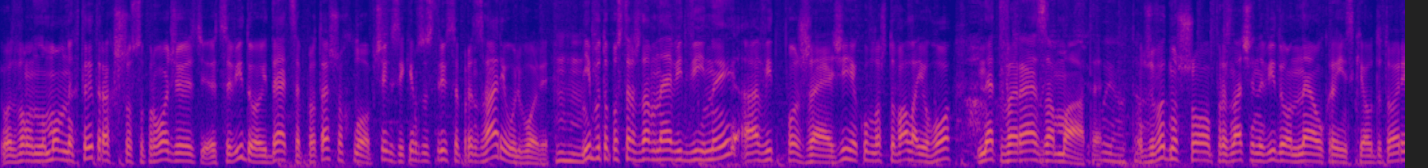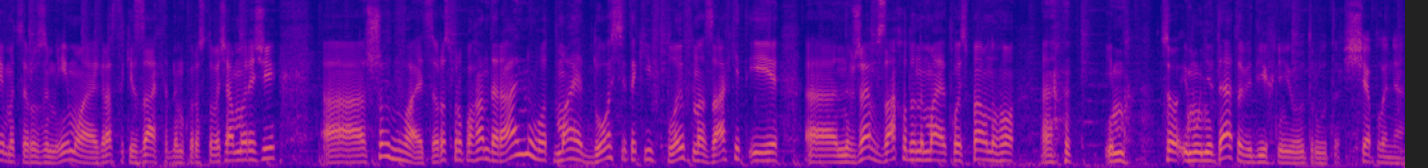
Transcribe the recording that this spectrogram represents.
от в англомовних титрах, що супроводжують це відео, йдеться про те, що хлопчик, з яким зустрівся принц Гаррі у Львові, нібито постраждав не від війни, а від пожежі, яку влаштувала його нетвереза мати. Отже, видно, що призначене відео не українській аудиторії, ми це розуміємо, а якраз таки західним користувачам мережі. А, що відбувається? Розпропаганда реально от, має досі такий вплив на захід, і е, невже в заходу немає якогось певного е, ім, цього імунітету від їхньої отрути? Щеплення.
